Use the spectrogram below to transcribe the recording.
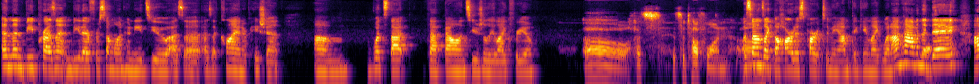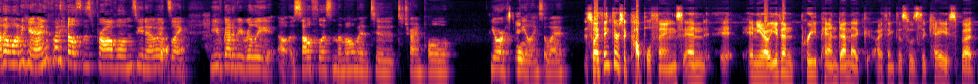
and then be present and be there for someone who needs you as a, as a client or patient. Um, what's that, that balance usually like for you? Oh, that's it's a tough one. That um, sounds like the hardest part to me. I'm thinking like when I'm having a day, I don't want to hear anybody else's problems. You know, it's like you've got to be really uh, selfless in the moment to to try and pull your so, feelings away. So I think there's a couple things, and and you know even pre-pandemic, I think this was the case. But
